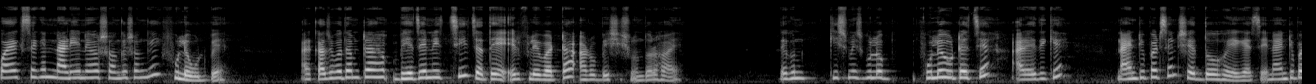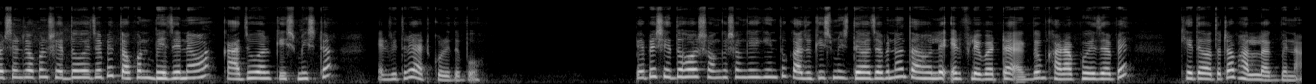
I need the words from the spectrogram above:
কয়েক সেকেন্ড নাড়িয়ে নেওয়ার সঙ্গে সঙ্গেই ফুলে উঠবে। আর কাজু বাদামটা ভেজে নিচ্ছি যাতে এর ফ্লেভারটা আরও বেশি সুন্দর হয়। দেখুন, কিশমিশগুলো ফুলে উঠেছে, আর এদিকে নাইনটি পারসেন্ট সেদ্ধ হয়ে গেছে। নাইনটি পারসেন্ট যখন সেদ্ধ হয়ে যাবে, তখন ভেজে নেওয়া কাজু আর কিশমিশটা এর ভিতরে অ্যাড করে দেব। পেঁপে সেদ্ধ হওয়ার সঙ্গে সঙ্গেই কিন্তু কাজু কিশমিশ দেওয়া যাবে না, তাহলে এর ফ্লেভারটা একদম খারাপ হয়ে যাবে। খেতে অতটা ভালো লাগবে না।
